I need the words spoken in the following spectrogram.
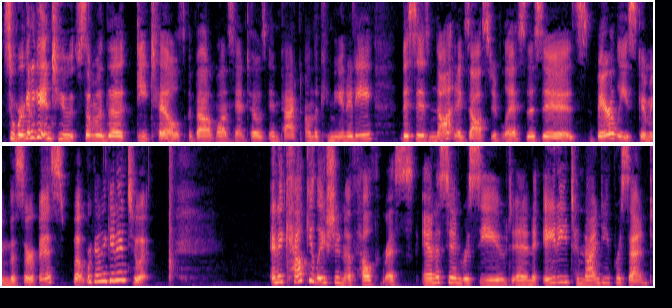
So we're going to get into some of the details about Monsanto's impact on the community. This is not an exhaustive list. This is barely skimming the surface, but we're going to get into it. In a calculation of health risk, Anniston received an 80 to 90%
